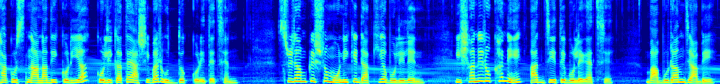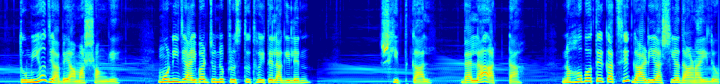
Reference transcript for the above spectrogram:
ঠাকুর স্নানাদি করিয়া কলিকাতায় আসিবার উদ্যোগ করিতেছেন। শ্রীরামকৃষ্ণ মণিকে ডাকিয়া বলিলেন, ঈশানের ওখানে আজ যেতে বলে গেছে। বাবুরাম যাবে, তুমিও যাবে আমার সঙ্গে। মণি যাইবার জন্য প্রস্তুত হইতে লাগিলেন। শীতকাল। বেলা আটটা। নহবতের কাছে গাড়ি আসিয়া দাঁড়াইল।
